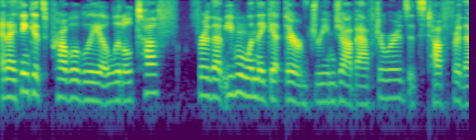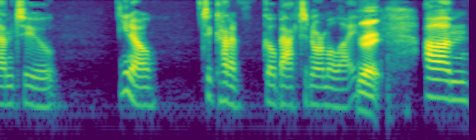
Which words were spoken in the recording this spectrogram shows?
And I think it's probably a little tough for them, even when they get their dream job afterwards. It's tough for them to, you know, to kind of go back to normal life. Right. Um,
